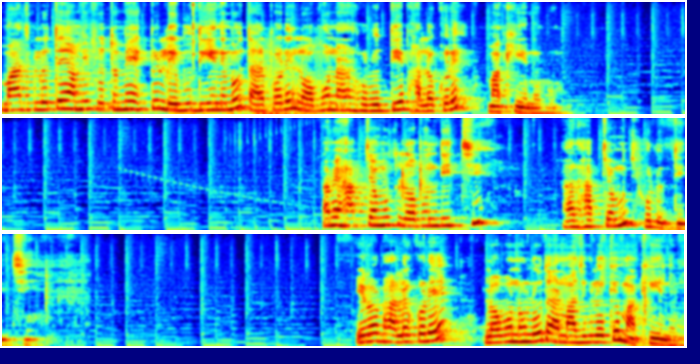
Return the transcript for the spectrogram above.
মাছগুলোতে আমি প্রথমে একটু লেবু দিয়ে নেব, তারপরে লবণ আর হলুদ দিয়ে ভালো করে মাখিয়ে নেব। আমি হাফ চামচ লবণ দিচ্ছি আর হাফ চামচ হলুদ দিচ্ছি। এবার ভালো করে লবণ, হলুদ আর মাছগুলোকে মাখিয়ে নেব।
